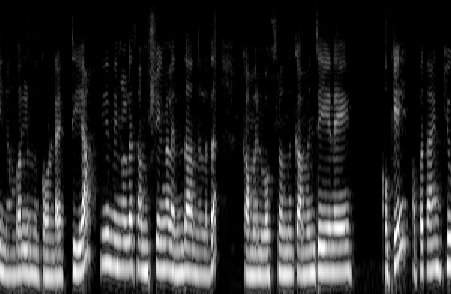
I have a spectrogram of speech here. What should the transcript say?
ഈ നമ്പറിൽ ഒന്ന് കോൺടാക്ട് ചെയ്യുക. ഇനി നിങ്ങളുടെ സംശയങ്ങൾ എന്താണെന്നുള്ളത് കമന്റ് ബോക്സിൽ ഒന്ന് കമന്റ് ചെയ്യണേ. ഓക്കെ അപ്പോൾ താങ്ക്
